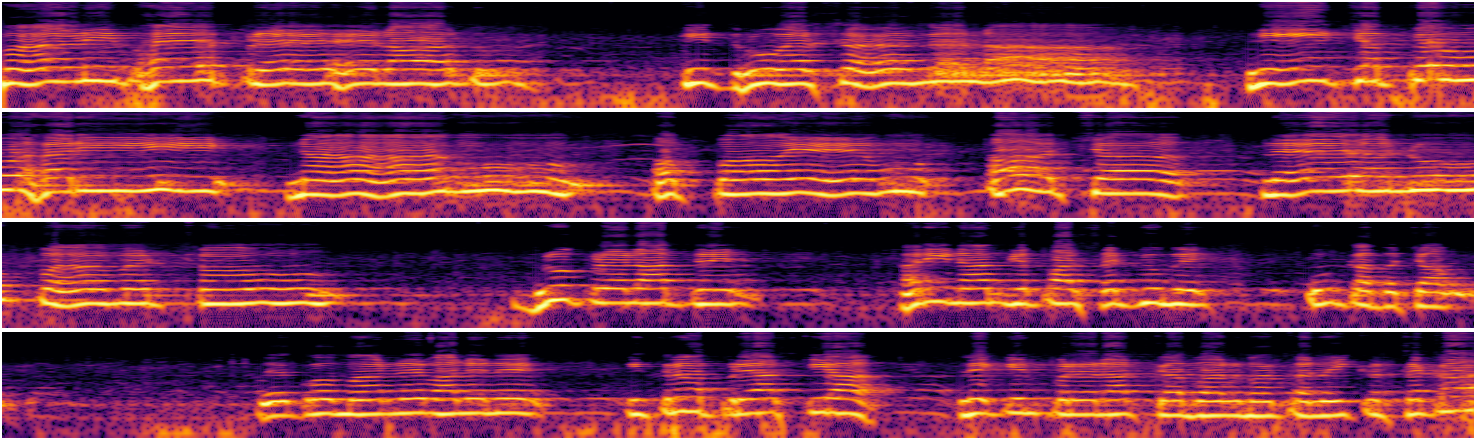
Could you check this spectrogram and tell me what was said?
मणि भय प्रहलादु, कि ध्रुव संगला नीच प्यो हरि नामू और पाए अच्छा ले अनुपम ठाऊ। ध्रुव प्रहलाद ने हरि नाम के पास सज्जू में उनका बचाव देखो मारने वाले ने इतना प्रयास किया, लेकिन प्रहलाद का बाल बांका नहीं कर सका,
